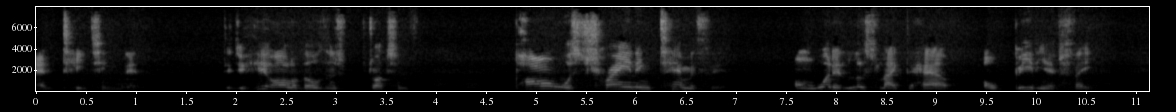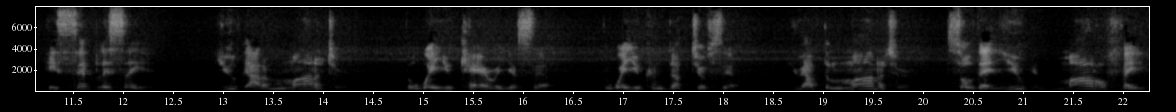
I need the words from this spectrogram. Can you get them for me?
and teaching them. Did you hear all of those instructions? Paul was training Timothy on what it looks like to have obedient faith. He simply said, You've got to monitor the way you carry yourself, the way you conduct yourself. You have to monitor so that you can model faith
